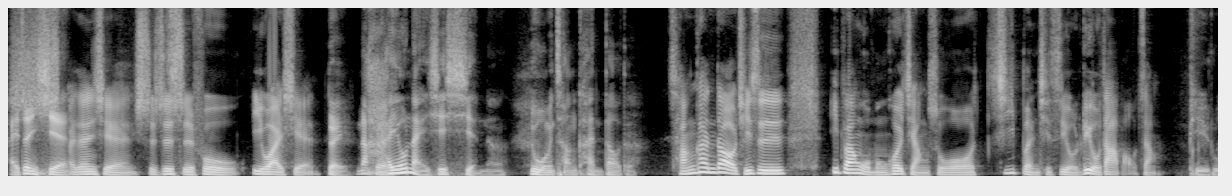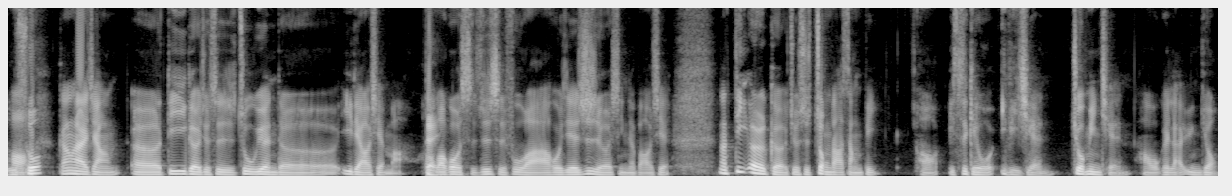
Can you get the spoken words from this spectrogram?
癌症险、癌症险、实支实付、意外险，对，那还有哪些险呢？就我们常看到的，常看到，其实一般我们会讲说，基本其实有六大保障。比如说，哦、刚才讲，呃，第一个就是住院的医疗险嘛，对，包括实支实付啊，或者一些日额型的保险。那第二个就是重大伤病，好、哦，一次给我一笔钱，救命钱，好，我可以来运用。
